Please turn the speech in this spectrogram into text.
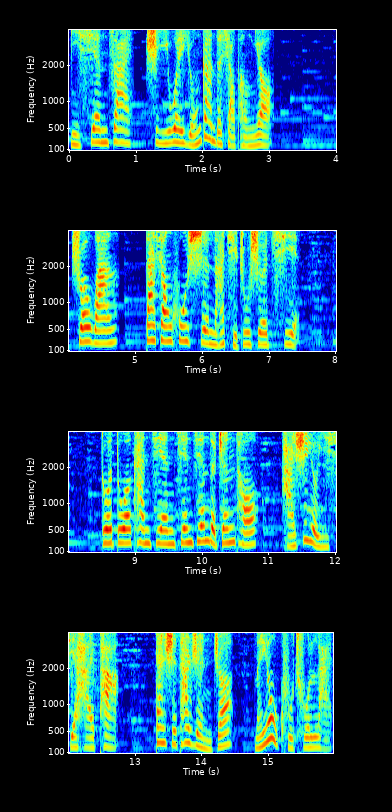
你现在是一位勇敢的小朋友。”说完，大象护士拿起注射器。多多看见尖尖的针头，还是有一些害怕，但是他忍着没有哭出来。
